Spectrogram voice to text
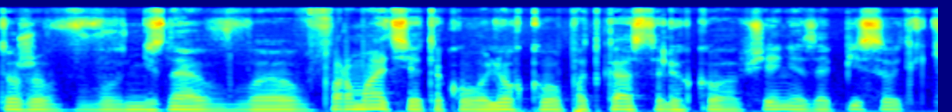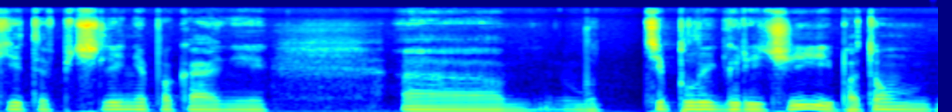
тоже, в, не знаю, в формате такого легкого подкаста, легкого общения записывать какие-то впечатления, пока они э, вот, теплы, горячи, и потом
